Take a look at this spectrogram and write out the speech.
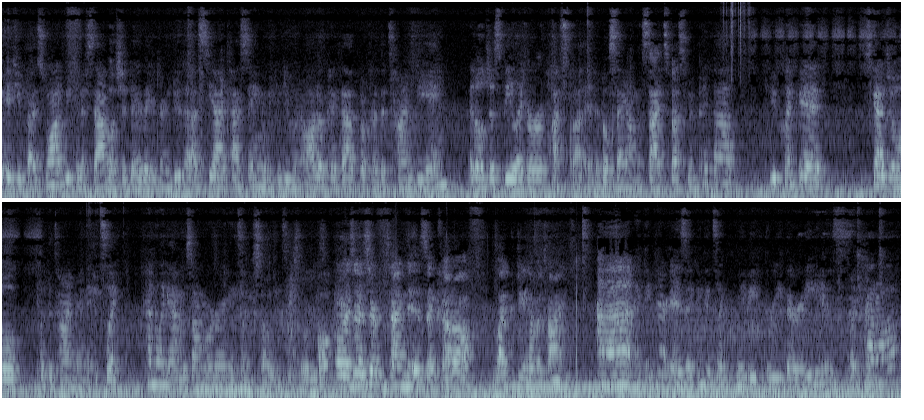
if you guys want, we can establish a day that you're going to do the STI testing and we can do an auto pickup. But for the time being, it'll just be like a request button. It'll say on the side specimen pickup. You click it, schedule, put the time in. It's like kind of like Amazon ordering. It's like so easy. So it's, Or is there a certain time that is it cut off? Like, do you have a time? Uh, I think there is. I think it's like maybe 3:30 is the Okay. cutoff.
